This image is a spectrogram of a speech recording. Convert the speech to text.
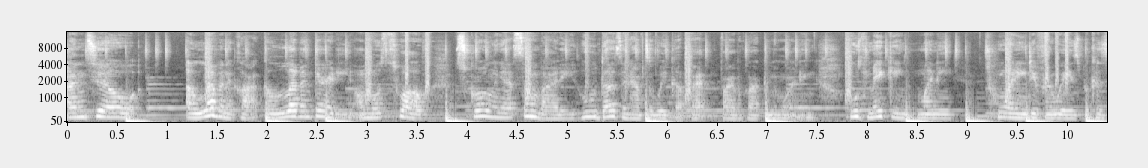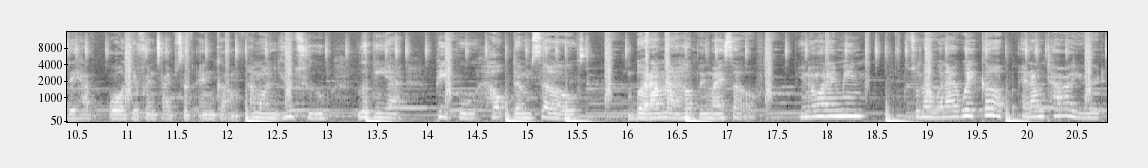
until 11 o'clock 11.30 almost 12 scrolling at somebody who doesn't have to wake up at 5 o'clock in the morning who's making money 20 different ways because they have all different types of income i'm on youtube looking at people help themselves but i'm not helping myself you know what i mean so that when I wake up and I'm tired,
